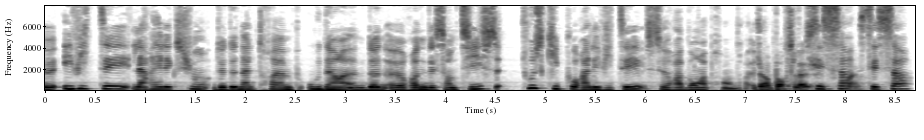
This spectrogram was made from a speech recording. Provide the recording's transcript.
euh, éviter la réélection de Donald Trump ou d'un euh, Ron DeSantis, tout ce qui pourra l'éviter sera bon à prendre. Je pense que c'est ça, c'est ça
